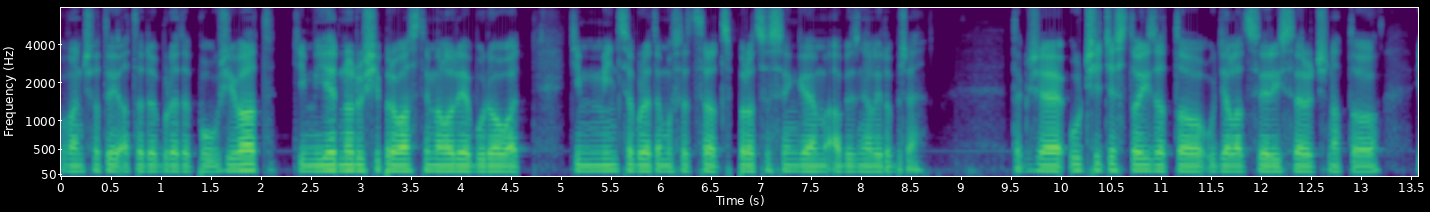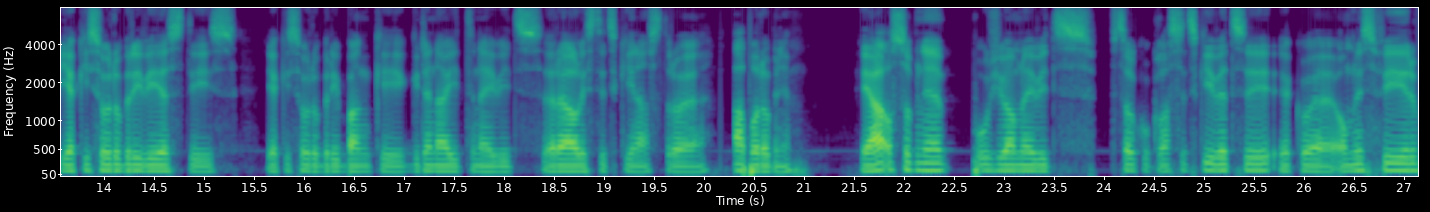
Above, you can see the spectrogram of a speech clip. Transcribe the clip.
one-shoty a tedy budete používat, tím jednodušší pro vás ty melodie budou a tím méně se budete muset srat s processingem, aby zněly dobře. Takže určitě stojí za to udělat si research na to, jaký jsou dobrý VSTs, jaký jsou dobré banky, kde najít nejvíc realistické nástroje a podobně. Já osobně používám nejvíc v celku klasické věci, jako je Omnisphere,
